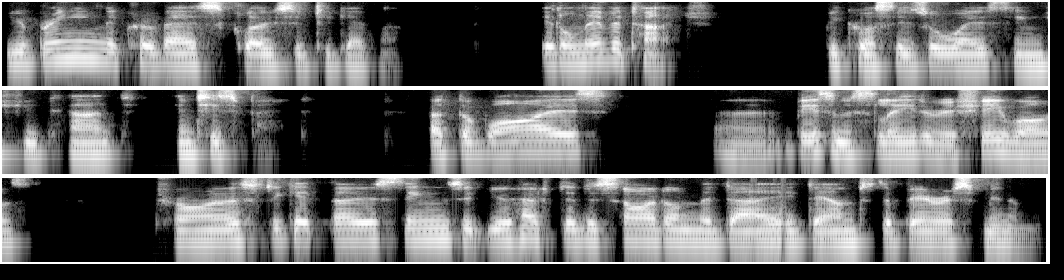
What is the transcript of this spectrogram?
you're bringing the crevasse closer together. It'll never touch because there's always things you can't anticipate. But the wise uh, business leader, as she was, tries to get those things that you have to decide on the day down to the barest minimum.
